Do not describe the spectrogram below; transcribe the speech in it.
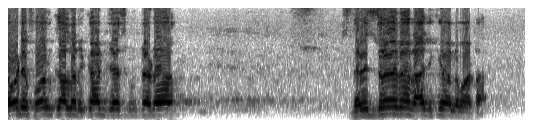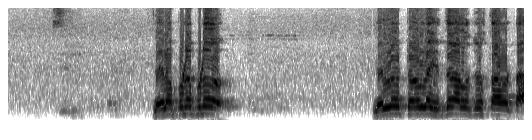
ఎవడి ఫోన్ కాల్ రికార్డ్ చేసుకుంటాడో దరిద్రమైన రాజకీయం అన్నమాట. నేను అప్పుడప్పుడు నెల్లూరు టౌన్లో ఇద్దరాలను చూస్తూ ఉంటా.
